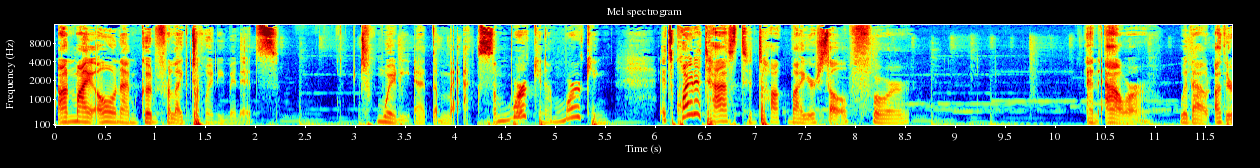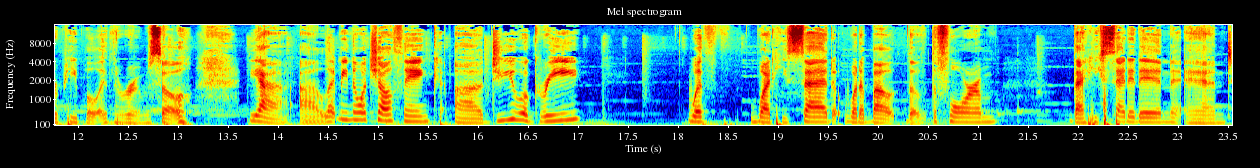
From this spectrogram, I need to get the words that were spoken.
On my own, I'm good for like 20 minutes. 20 at the max. I'm working, I'm working. It's quite a task to talk by yourself for an hour without other people in the room. So, yeah, uh, let me know what y'all think. Uh, do you agree with what he said? What about the, the forum that he said it in? And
